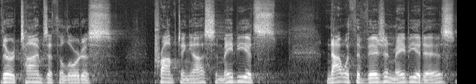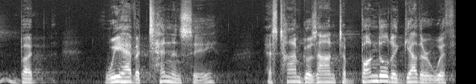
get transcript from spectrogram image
there are times that the Lord is prompting us, and maybe it's not with the vision, maybe it is, but we have a tendency as time goes on to bundle together with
